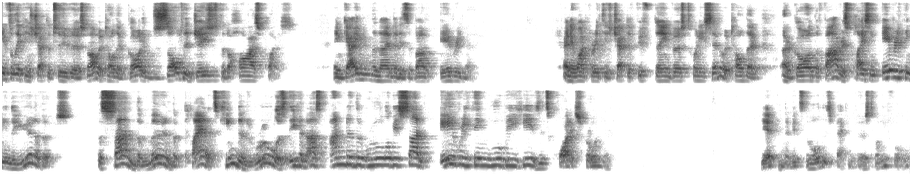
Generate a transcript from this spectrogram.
In Philippians chapter 2, verse 9, we're told that God exalted Jesus to the highest place and gave him the name that is above every name. And in 1 Corinthians chapter 15, verse 27, we're told that uh, God the Father is placing everything in the universe the sun, the moon, the planets, kingdoms, rulers, even us, under the rule of his Son. Everything will be his. It's quite extraordinary. Yet, in the midst of all this, back in verse 24,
